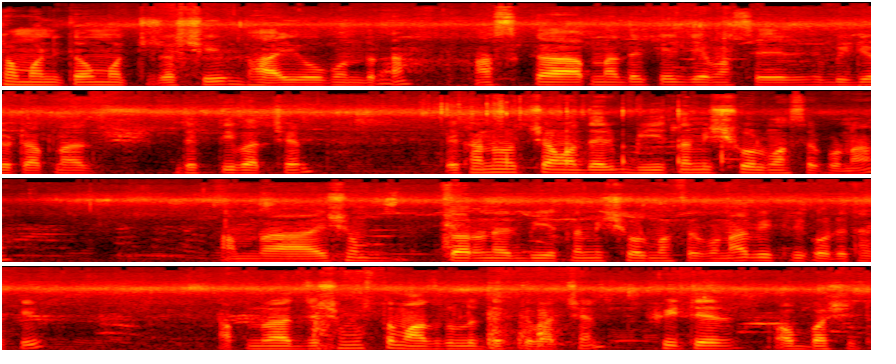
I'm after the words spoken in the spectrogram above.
সম্মানিত মৎস্যচাষী ভাই ও বন্ধুরা, আজকে আপনাদেরকে যে মাছের ভিডিওটা আপনার দেখতেই পাচ্ছেন, এখানে হচ্ছে আমাদের ভিয়েতনামি শোল মাছের পোনা। আমরা এইসব ধরনের ভিয়েতনামি শোল মাছের পোনা বিক্রি করে থাকি। আপনারা যে সমস্ত মাছগুলো দেখতে পাচ্ছেন, ফিটের অভ্যাসিত,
